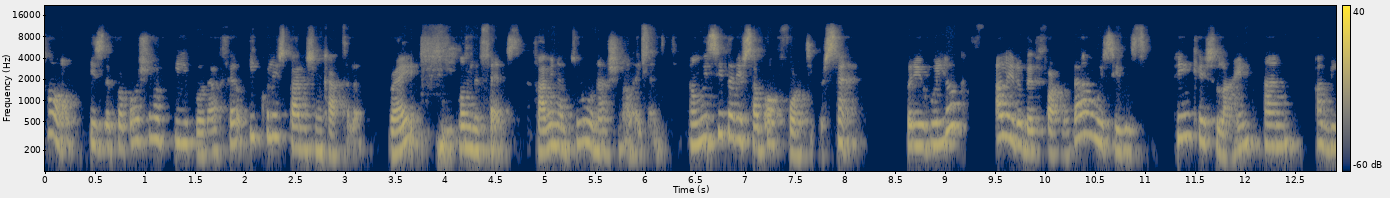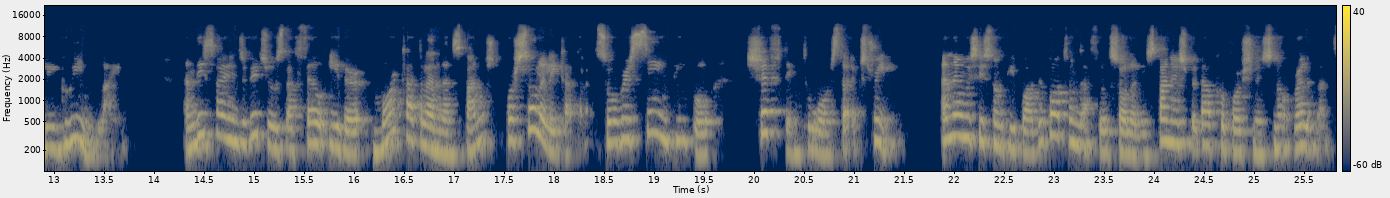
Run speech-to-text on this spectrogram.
top is the proportion of people that felt equally Spanish and Catalan, right? On the fence, having a dual national identity. And we see that it's above 40%. But if we look a little bit farther down, we see this pinkish line and ugly green line. And these are individuals that felt either more Catalan than Spanish or solely Catalan. So we're seeing people shifting towards that extreme. And then we see some people at the bottom that feel solely Spanish, but that proportion is not relevant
